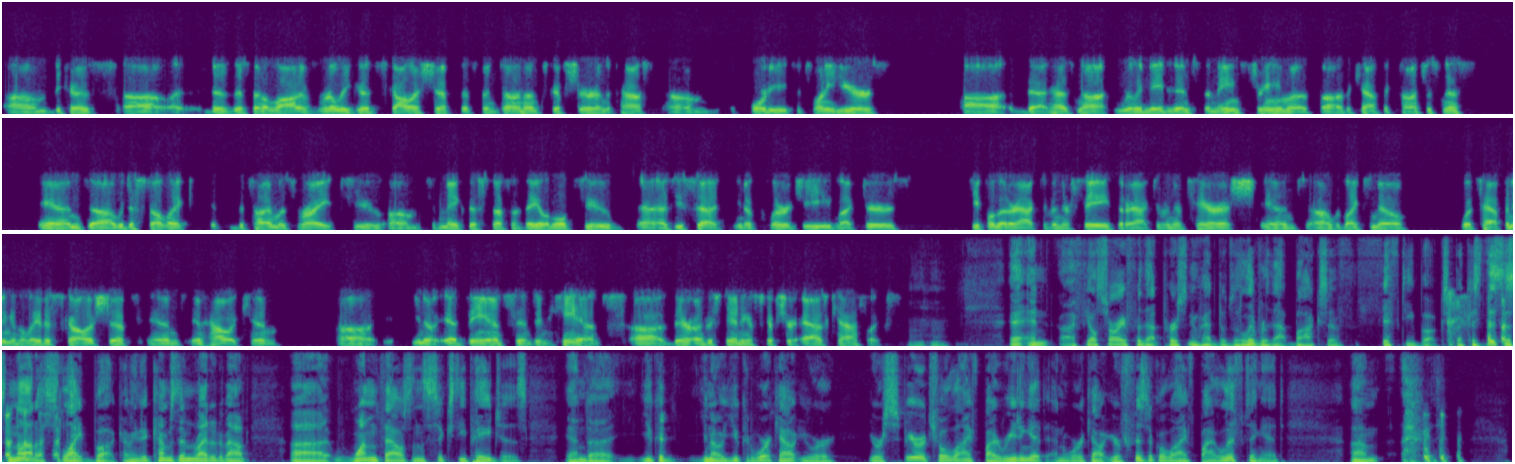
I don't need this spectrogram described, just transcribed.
Um, because uh, there's, there's been a lot of really good scholarship that's been done on Scripture in the past um, 40 to 20 years uh, that has not really made it into the mainstream of uh, the Catholic consciousness. And uh, we just felt like the time was right to um, to make this stuff available to, as you said, you know, clergy, lectors, people that are active in their faith, that are active in their parish, and uh, would like to know what's happening in the latest scholarship and and how it can uh, you know, advance and enhance uh, their understanding of Scripture as Catholics. Mm-hmm. And, and I feel sorry for that person who had to deliver that box of 50 books because this is not a slight book. I mean, it comes in right at about uh, 1,060 pages, and uh, you could, you know, you could work out your your spiritual life by reading it and work out your physical life by lifting it. Um,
